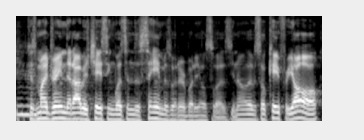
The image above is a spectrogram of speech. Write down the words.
Mm-hmm. Because my dream that I was chasing wasn't the same as what everybody else was. You know, it was okay for y'all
